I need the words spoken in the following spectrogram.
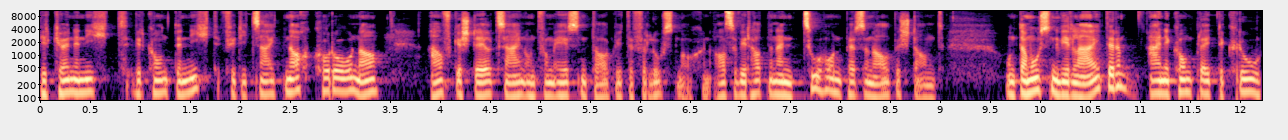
wir, können nicht, wir konnten nicht für die Zeit nach Corona aufgestellt sein und vom ersten Tag wieder Verlust machen. Also wir hatten einen zu hohen Personalbestand. Und da mussten wir leider eine komplette Crew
